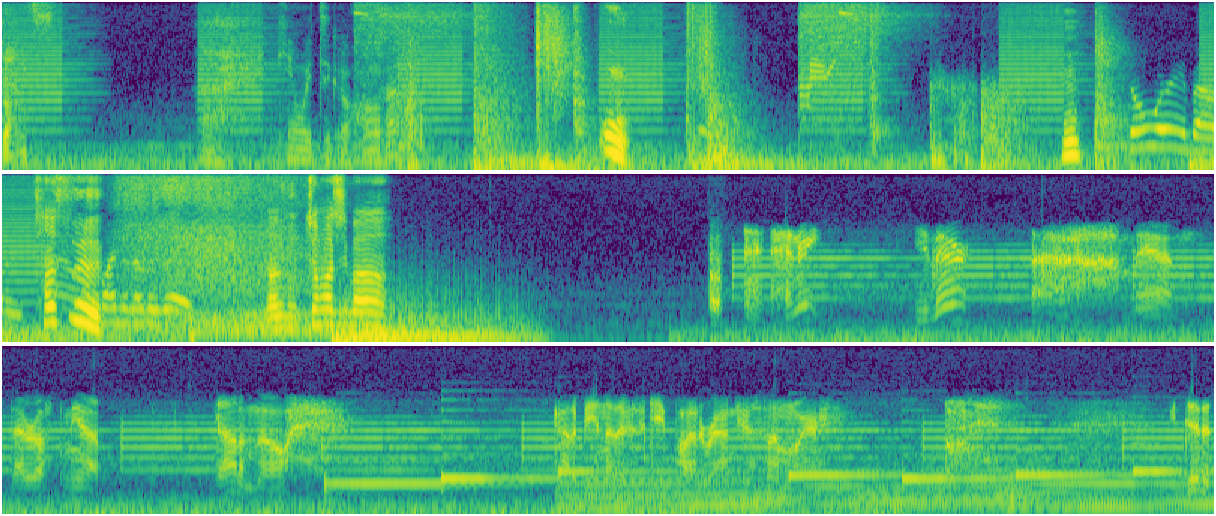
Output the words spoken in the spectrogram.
Ah, Can't wait to go home. 오! Don't worry about it. 찰스! Find another way. 난 걱정하지 마. Henry, you there? Ah, man, that roughed me up. Got him though. Gotta be another escape pod around here somewhere. We did it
